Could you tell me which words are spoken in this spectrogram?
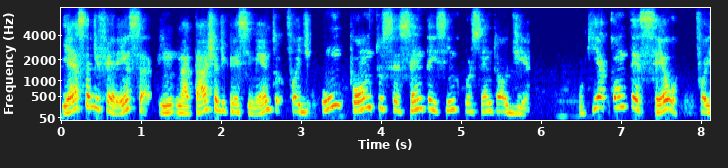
E essa diferença na taxa de crescimento foi de 1,65% ao dia. O que aconteceu foi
